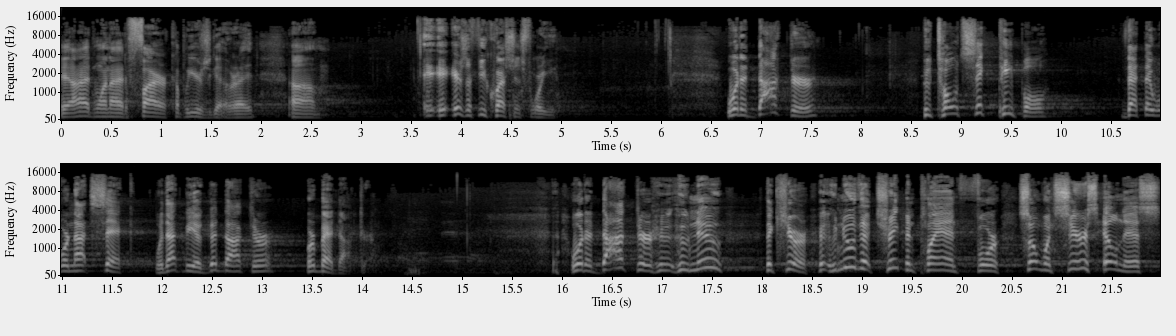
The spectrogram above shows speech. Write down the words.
Yeah, I had one. I had a fire a couple years ago, right? Um, here's a few questions for you. Would a doctor who told sick people that they were not sick, would that be a good doctor or a bad doctor? Would a doctor who, who knew the cure, who knew the treatment plan for someone's serious illness,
